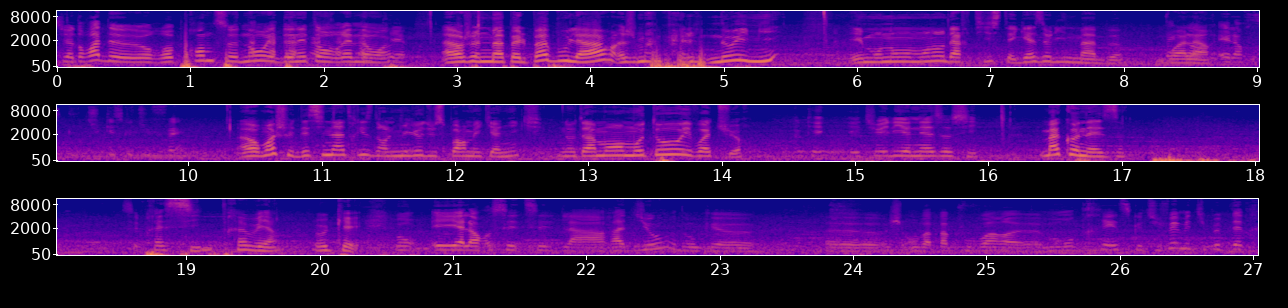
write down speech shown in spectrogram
Tu as le droit de reprendre ce nom et donner ton vrai nom. hein. Alors je ne m'appelle pas Boulard, je m'appelle Noémie et mon nom, mon nom d'artiste est Gasoline Mab. Voilà. Et alors, qu'est-ce que tu fais Alors moi je suis dessinatrice dans le milieu du sport mécanique, notamment moto et voiture. Ok. Et tu es lyonnaise aussi Maconnaise. C'est précis, très bien. Ok. Bon, et alors c'est de la radio, donc euh, euh, on va pas pouvoir euh, montrer ce que tu fais, mais tu peux peut-être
